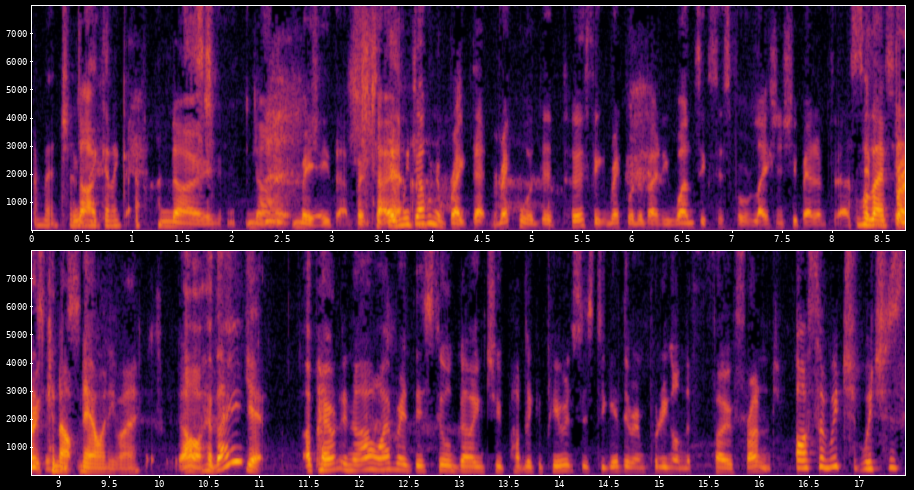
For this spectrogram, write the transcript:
imagine No. they're going to go. No, no, me either. But uh, Yeah. and we don't want to break that record, the perfect record of only one successful relationship out of uh, Well, they've broken up now anyway. Oh, have they? Yeah. Apparently, no. I read they're still going to public appearances together and putting on the faux front. Oh, so which which is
